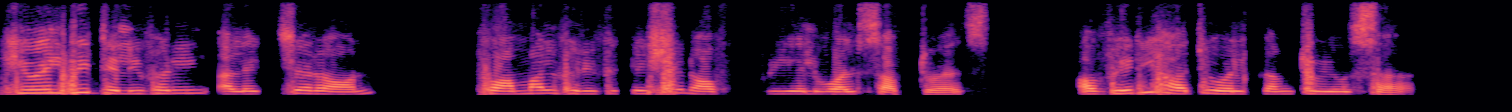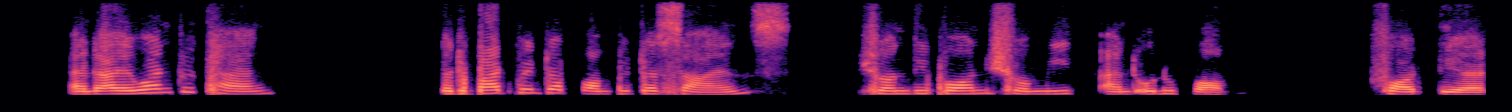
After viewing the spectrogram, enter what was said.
He will be delivering a lecture on formal verification of real world softwares. A very hearty welcome to you, sir. And I want to thank the Department of Computer Science, Shondipan, Shomit, and Anupam for their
